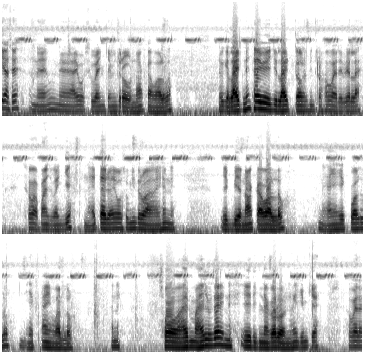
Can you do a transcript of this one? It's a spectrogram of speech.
ગયા છે, અને હું ને આવ્યો છું અહીં કે મિત્રો નાકા વાળવા. જો કે લાઇટ નહીં થઈ હોય હજુ. લાઇટ તો મિત્રો સવારે વહેલા સવા પાંચ વાગ્યે. ને અત્યારે આવ્યો છું મિત્રો આ હે ને એક બે નાકા વાળ લઉં ને અહીંયા એક વાળ લઉં એક અહીં વાળ લઉં. અને સો હારમાં હેલું જાય ને એ રીતના કરવાનું હોય. કેમ કે સવારે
